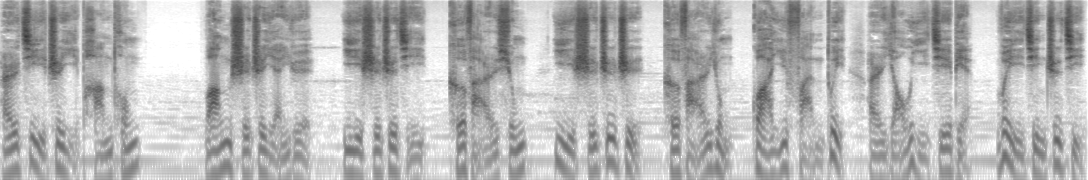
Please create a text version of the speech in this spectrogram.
而记之以旁通。王时之言曰：一时之急，可反而凶；一时之治，可反而用。”卦以反对而爻以皆变，未尽之际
